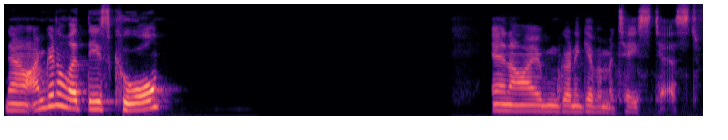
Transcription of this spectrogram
Now I'm going to let these cool and I'm going to give them a taste test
